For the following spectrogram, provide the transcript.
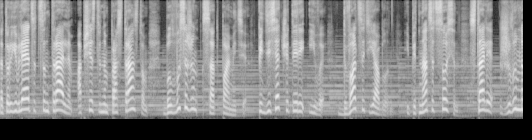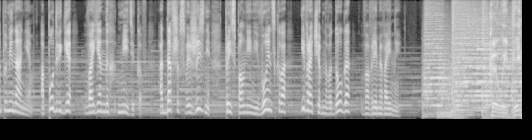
который является центральным общественным пространством, был высажен сад памяти. 54 ивы, 20 яблонь и 15 сосен стали живым напоминанием о подвиге военных медиков, отдавших свои жизни при исполнении воинского и врачебного долга во время войны. Колыбель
